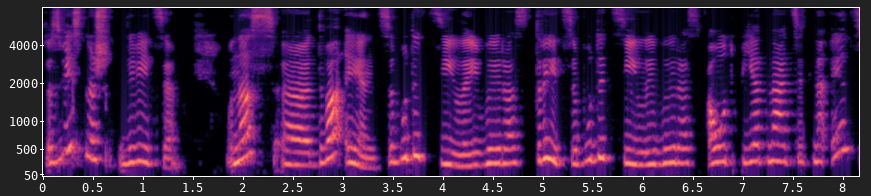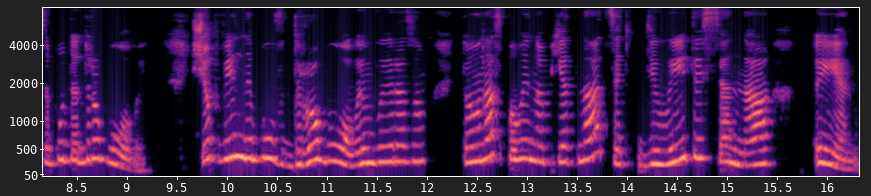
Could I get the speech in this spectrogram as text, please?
То, звісно ж, дивіться, у нас 2n це буде цілий вираз, 3 це буде цілий вираз, а от 15 на n це буде дробовий. Щоб він не був дробовим виразом, то у нас повинно 15 ділитися на n.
